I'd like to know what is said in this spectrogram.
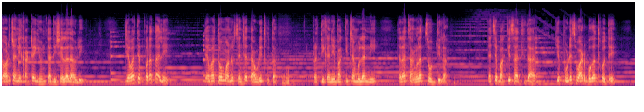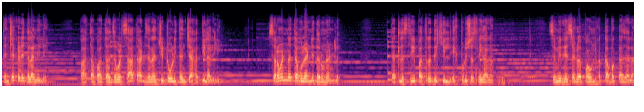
टॉर्च आणि काठ्या घेऊन त्या दिशेला धावली. जेव्हा ते परत आले तेव्हा तो माणूस त्यांच्या तावडीत होता. प्रतीकाने बाकीच्या मुलांनी त्याला चांगलाच चोप दिला. त्याचे बाकी साथीदार जे पुढेच वाट बघत होते त्यांच्याकडे त्याला नेले. पाहता पाहता जवळ सात आठ जणांची टोळी त्यांच्या हाती लागली. सर्वांना त्या मुलांनी धरून आणलं. त्यातलं स्त्री पात्र देखील एक पुरुषच निघाला. समीर हे सगळं पाहून हक्काबक्का झाला.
